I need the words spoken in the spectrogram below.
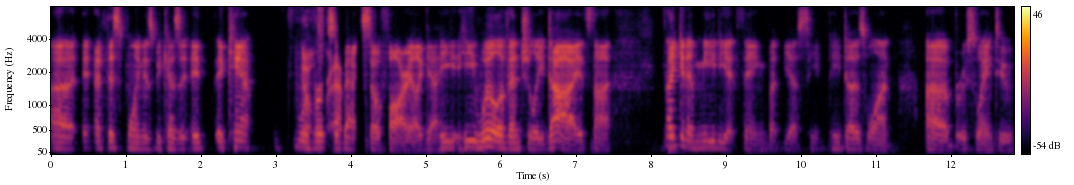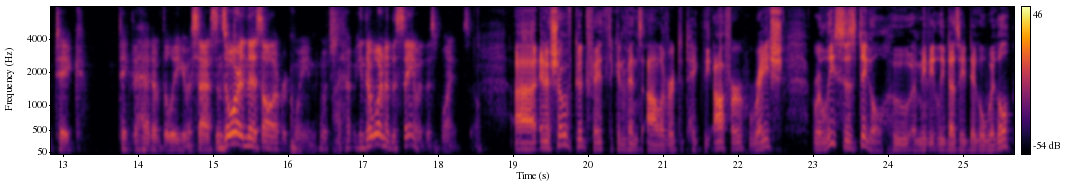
uh, at this point is because it it, it can't reverse it back so far. Like yeah, he he will eventually die. It's not like an immediate thing, but yes, he he does want uh, Bruce Wayne to take take the head of the League of Assassins, or in this Oliver Queen, which I mean they're one and the same at this point. So Uh, in a show of good faith to convince Oliver to take the offer, Ra's releases Diggle, who immediately does a Diggle Wiggle,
